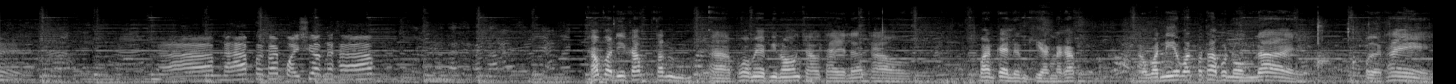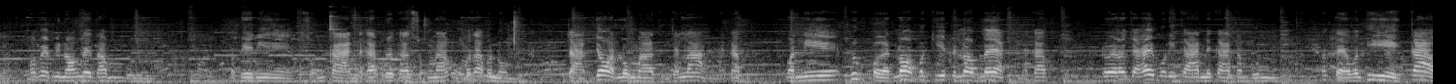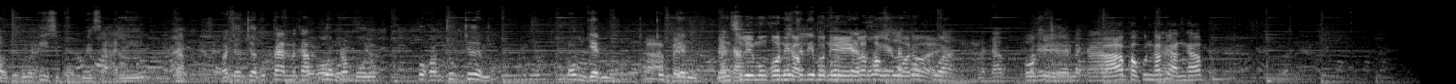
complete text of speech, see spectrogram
ครับนะครับค่อยๆปล่อยเชือกนะครับ ครับสวัสดีครับท่านอ่าพ่อแม่พี่น้องชาวไทยและชาวบ้านใกล้เรือนเคียงนะครับอ่าวันนี้วัดพระธาตุพนมได้ เปิดให้พ่อแม่พี่น้องได้ทำบุญประเพณีสงกรารนะครับ โดยการส่งน้ำองค์พระธาตุพนมจากยอดลงมาถึงชั้นล่างนะครับ วันนี้เพิ่งเปิดรอบเมื่อกี้เป็นรอบแรกนะครับ โดยเราจะให้บริการในการทำบุญตั้งแต่วันที่ 9 ถึงวันที่ 16 เมษายนนี้นะครับขอเชิญเชิญทุกท่านนะครับร่วมทำบุญเพื่อความชุ่มชื่นร่มเย็นอ่าชุ่มเย็นเป็นนะคบสิริมงคลกับเป็นสิริมงคลตัวเองและแก่ตัวเองและคครรออบบครัวครัวด้วยนะครับโอเคขรียนเชิญนะครับครับ ขอบคุณครับยันครับ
